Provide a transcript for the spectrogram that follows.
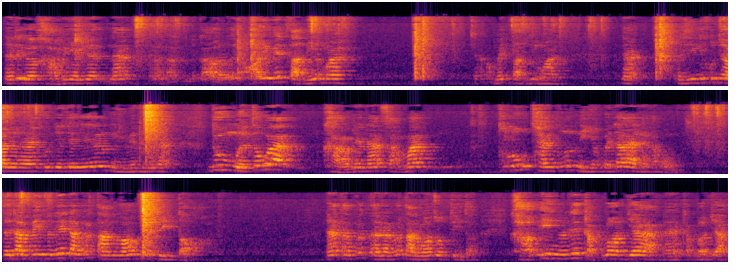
นะถ้าเกิดขาวพยายามจะนะแล้วก็เอาเอาไอ้เม็ดตัดนี้ออกมาเอาเม็ดตัดนี้ออกมานะแต่ทีนี้คุณจะยังไงคุณจะจะเรื่องหนีเม็ดนี้นะดูเหมือนกับว่าขาวเนี่ยนะสามารถ ทะลุแทงทะลุหนีออกไปได้นะครับผม แต่ดำเองตอนนี้ดำก็ตามล้อโจมตีต่อ นะดำก็ดำก็ตามล้อโจมตีต่อ ขาวเองตอนนี้กลับรอดยากนะกลับรอดยาก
